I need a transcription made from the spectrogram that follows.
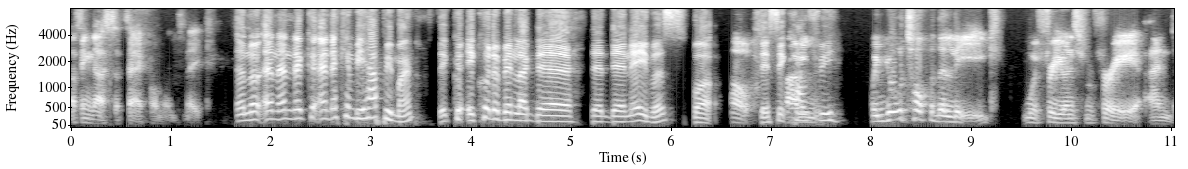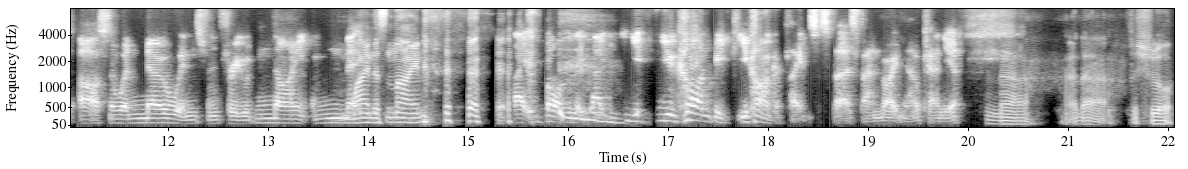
I think that's a fair comment to make. And and and they, and they can be happy, man. They could it could have been like their their, their neighbors, but Oh, they sit mean, comfy. when you're top of the league with three wins from three, and Arsenal were no wins from three with nine minus nine. like bottom like you, you can't be you can't complain as a Spurs fan right now, can you? Nah, nah, for sure.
